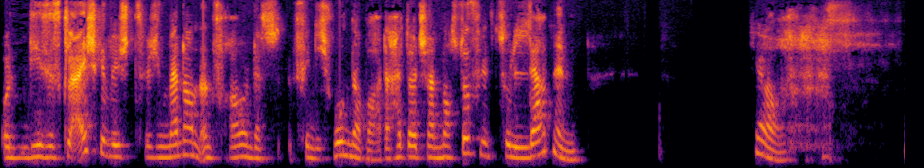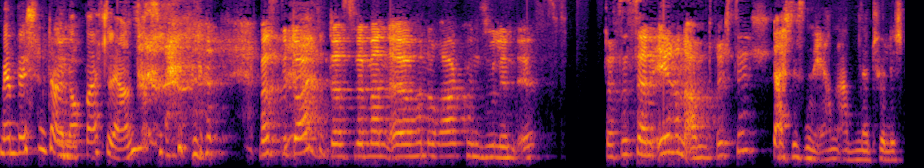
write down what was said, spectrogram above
und dieses Gleichgewicht zwischen Männern und Frauen, das finde ich wunderbar. Da hat Deutschland noch so viel zu lernen. Ja, wir müssen da noch was lernen. Was bedeutet das, wenn man äh, Honorarkonsulin ist? Das ist ja ein Ehrenamt, richtig? Das ist ein Ehrenamt natürlich.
